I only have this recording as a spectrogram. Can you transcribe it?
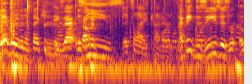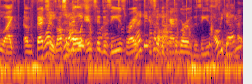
Get rid of an infection. Exactly. Disease. it's like kind of. I think disease is like infections Wait, also go just- into disease, right? Into the off? category of disease. Are we done? I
